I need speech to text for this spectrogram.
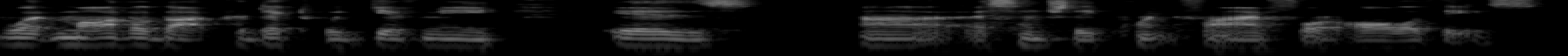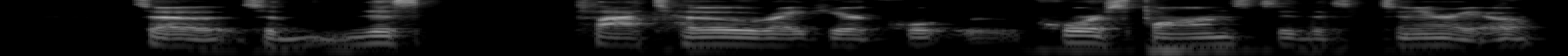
what model.predict would give me is uh, essentially 0.5 for all of these. So, so this plateau right here co corresponds to the scenario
